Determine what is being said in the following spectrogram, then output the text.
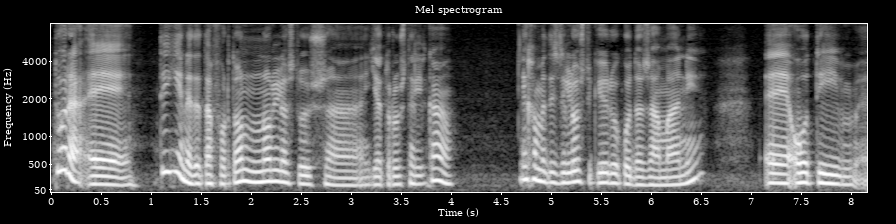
Τώρα, ε, τι γίνεται, τα φορτώνουν όλα στους α, γιατρούς τελικά; Είχαμε τις δηλώσεις του κ. Κονταζαμάνη ε, ότι ε,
